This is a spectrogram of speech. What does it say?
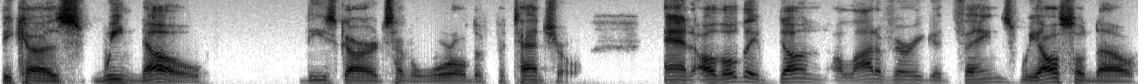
because we know these guards have a world of potential. And although they've done a lot of very good things, we also know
